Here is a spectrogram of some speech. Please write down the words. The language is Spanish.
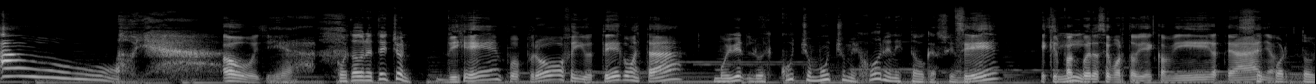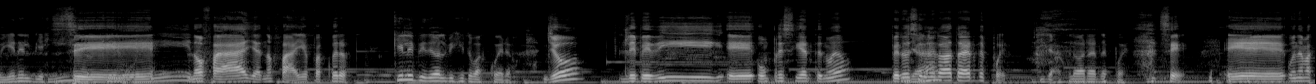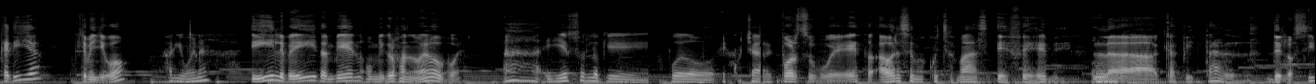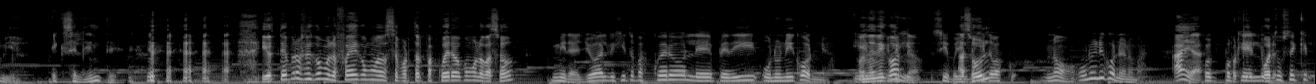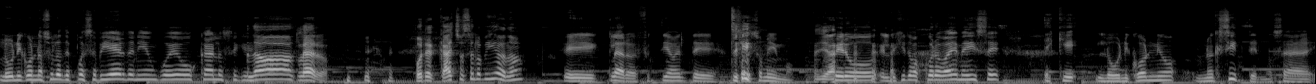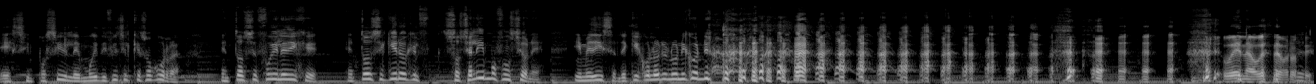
Oh, yeah. Oh yeah. ¿Cómo está Don Station? Bien, pues profe, ¿y usted cómo está? Muy bien, lo escucho mucho mejor en esta ocasión. ¿Sí? Es que Sí. el Pascuero se portó bien conmigo este Se año. portó bien el viejito. Sí, no falla, no falla el Pascuero. ¿Qué le pidió al viejito Pascuero? Yo le pedí eh, un presidente nuevo, pero ese me lo va a traer después. Ya, te lo voy a traer después. Sí. Eh, una mascarilla que me llegó Ah, qué buena. y le pedí también un micrófono nuevo, pues. Ah, y eso es lo que puedo escuchar. Por supuesto, ahora se me escucha más FM, Oh. la capital de los simios. Excelente. ¿Y usted, profe, cómo lo fue? ¿Cómo se portó el pascuero? ¿Cómo lo pasó? Mira, yo al viejito Pascuero le pedí un unicornio. Y ¿Un unicornio? Sí, pues ¿Azul? Pascu- No, un unicornio nomás. Ah, ya. Por- porque Porque lo- por- tú sabes que los unicornios azules después se pierden y un huevo buscarlos. que- No, claro. Por el cacho se lo pidió, ¿no? Eh, claro, efectivamente, Sí. por eso mismo. Ya. Pero el viejito Pascuero va y me dice, es que los unicornios no existen, o sea, es imposible, es muy difícil que eso ocurra. Entonces fui y le dije, entonces quiero que el socialismo funcione. Y me dicen, ¿de qué color es el unicornio? buena, buena, profe.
